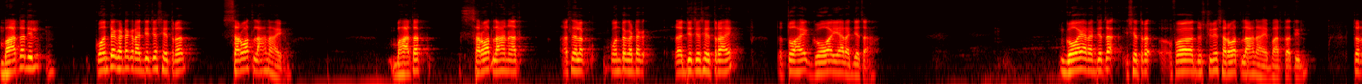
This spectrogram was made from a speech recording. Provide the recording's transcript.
भारतातील कोणत्या घटक राज्याच्या क्षेत्रात सर्वात लहान आहे? भारतात सर्वात लहान असलेला कोणता घटक राज्याचे क्षेत्र आहे? तर तो आहे गोवा या राज्याचा. गोवा या राज्याचा क्षेत्र दृष्टीने सर्वात लहान आहे भारतातील. तर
